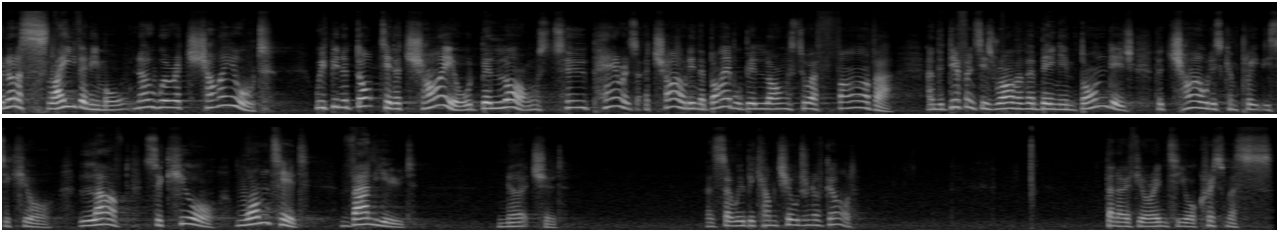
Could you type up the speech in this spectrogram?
we're not a slave anymore. No, we're a child. We've been adopted. A child belongs to parents. A child in the Bible belongs to a father. And the difference is rather than being in bondage, the child is completely secure, loved, secure, wanted, valued, nurtured. And so we become children of God. Don't know if you're into your Christmas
